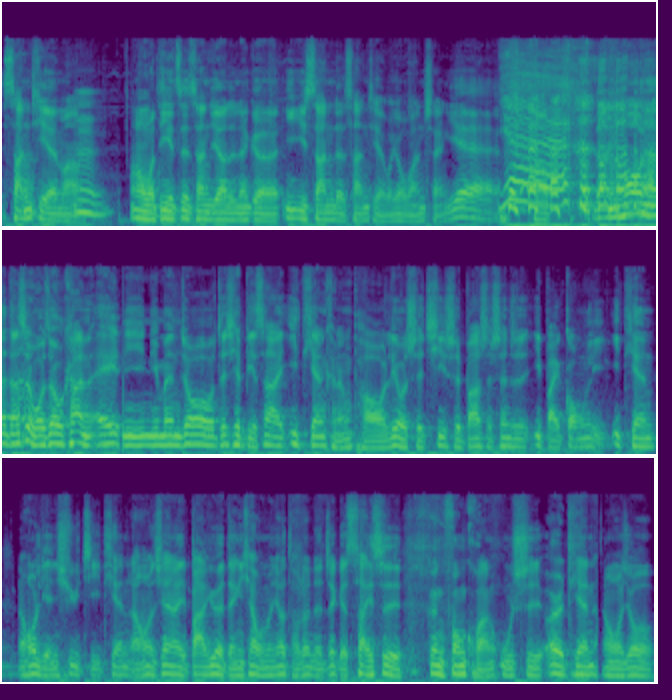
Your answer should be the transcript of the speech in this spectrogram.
三铁嘛。嗯，嗯，我第一次参加的那个一一三的三铁，我有完成，耶耶。然后呢，但是我就看，哎，你你们就这些比赛，一天可能跑六十七十八十甚至一百公里一天，然后连续几天，然后现在八月，等一下我们要讨论的这个赛事更疯狂，五十二天，然后我就。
